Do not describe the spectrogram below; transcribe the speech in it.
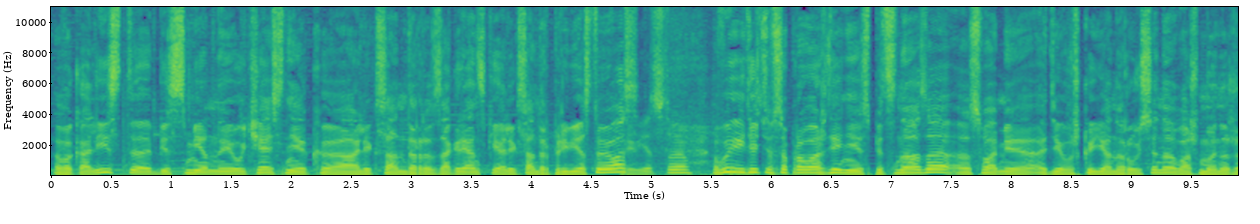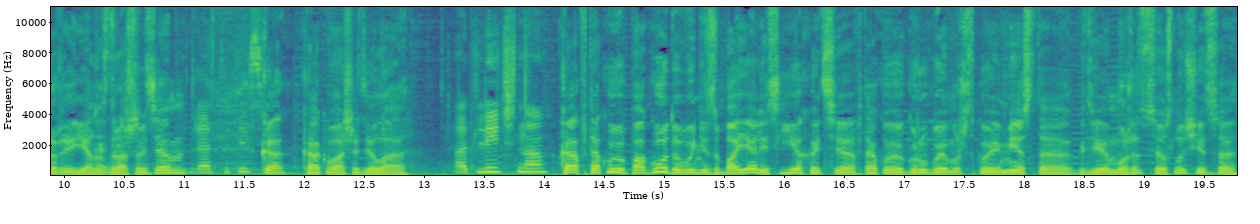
вокалист, бессменный участник Александр Загрянский. Александр, приветствую вас. Приветствую. Вы приветствую. идете в сопровождении спецназа. С вами девушка Яна Русина, ваш менеджер. Яна, Конечно. здравствуйте. Здравствуйте всем. Как, как ваши дела? Отлично. Как в такую погоду вы не забоялись ехать э, в такое грубое мужское место, где может все случиться?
